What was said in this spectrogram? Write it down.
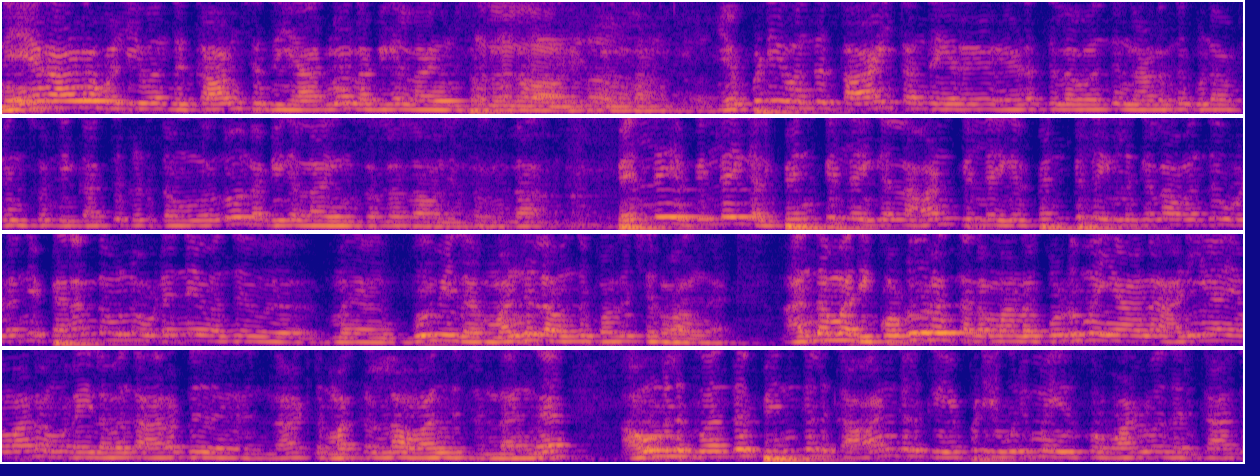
நேரான வழி வந்து காமிச்சது யாருன்னா நபிகள் நாயகம் ஸல்லல்லாஹு எப்படி வந்து தாய் தந்தையர்கள் இடத்துல வந்து நடந்துக்கணும் அப்படின்னு சொல்லி கத்து கொடுத்தவங்களும் நபிகள் நாயகம் ஸல்லல்லாஹு அலைஹி தான். பிள்ளை பிள்ளைகள் பெண் பிள்ளைகள் ஆண் பிள்ளைகள் பெண் பிள்ளைகளுக்கெல்லாம் வந்து உடனே பிறந்தவன உடனே வந்து ம- பூமியில மண்ணுல வந்து புதைச்சிருவாங்க. அந்த மாதிரி கொடூரத்தனமான கொடுமையான அநியாயமான முறையில வந்து அரபு நாட்டு மக்கள் எல்லாம் வாழ்ந்துட்டு இருந்தாங்க. அவங்களுக்கு வந்து பெண்களுக்கு ஆண்களுக்கு எப்படி உரிமை இருக்கோ வாழ்வதற்காக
